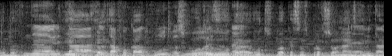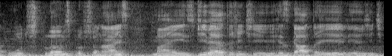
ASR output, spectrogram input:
Rodolfo? Não, ele, ele tá, ele tá focado com outras coisas, outro, né? Outras questões profissionais é, também. Ele tá com outros planos profissionais, mas direto a gente resgata ele, a gente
